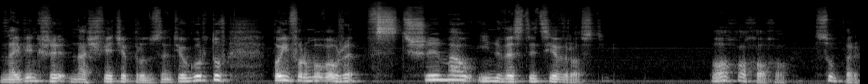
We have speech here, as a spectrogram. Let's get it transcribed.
największy na świecie producent jogurtów, poinformował, że wstrzymał inwestycje w Rosji. Oho, ho, ho. Super,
